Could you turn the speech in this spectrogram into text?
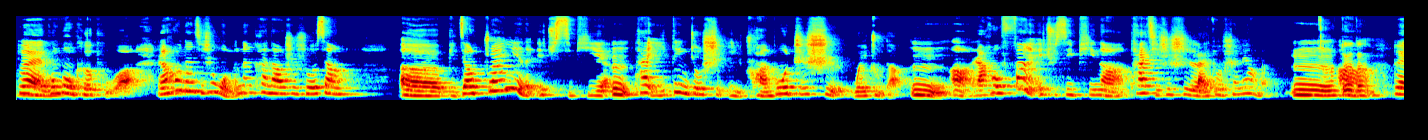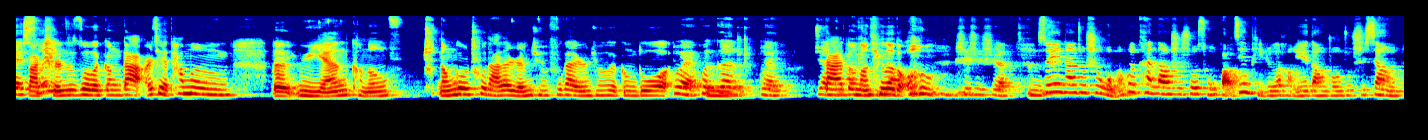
对，公共科普。然后呢，其实我们能看到是说像。呃，比较专业的 HCP，嗯，它一定就是以传播知识为主的，嗯啊，然后泛 HCP 呢，它其实是来做声量的，嗯，对的，对，把池子做得更大，而且他们的语言可能能够触达的人群覆盖人群会更多，对，会更对。大家都能听得懂，是是是，所以呢，就是我们会看到是说，从保健品这个行业当中，就是像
